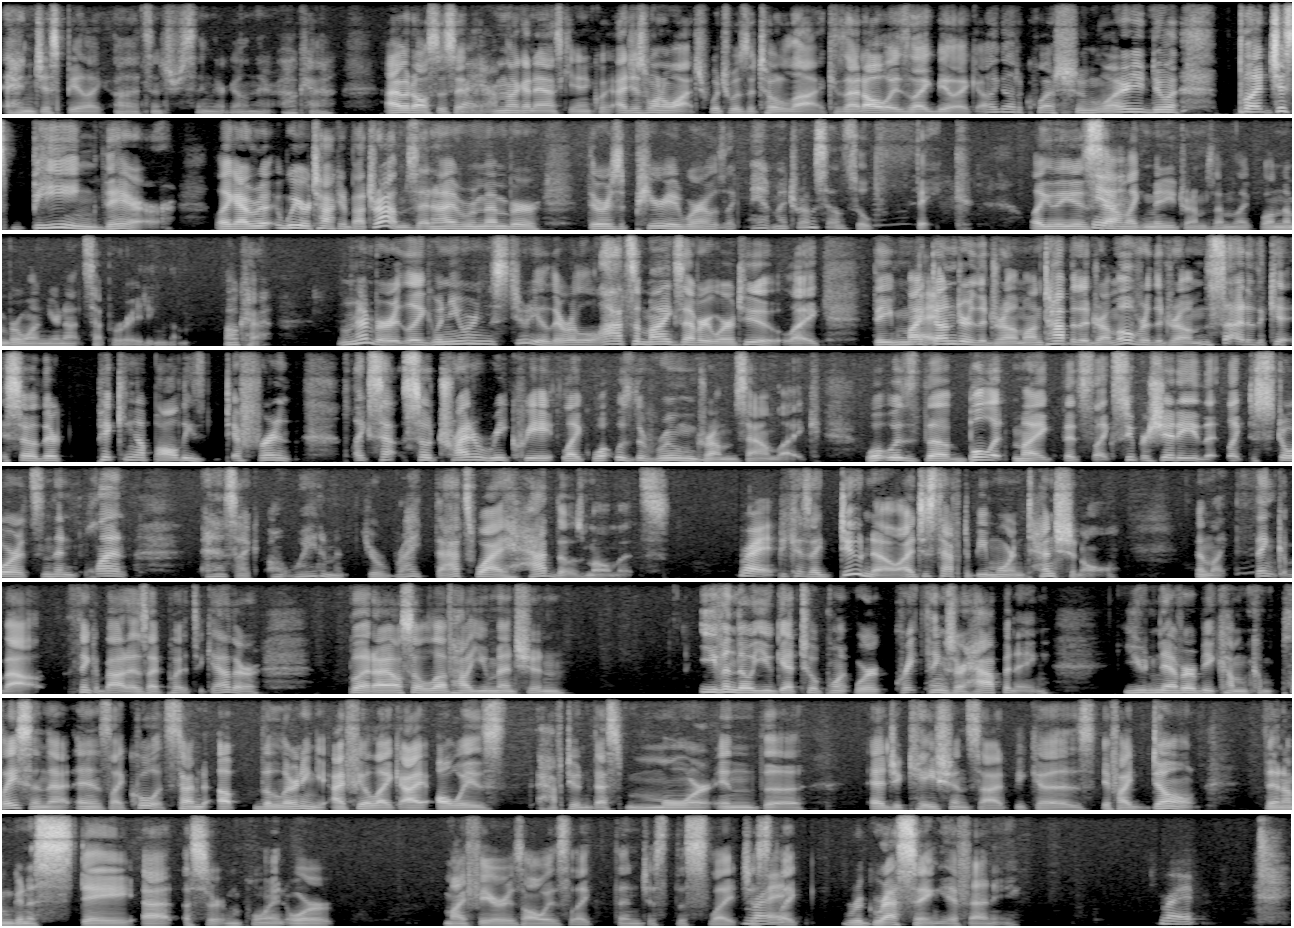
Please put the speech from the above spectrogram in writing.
and just be like, "Oh, that's interesting. They're going there." Okay. I would also say, like, Right. I'm not going to ask you any questions. I just want to watch, which was a total lie because I'd always like be like, oh, "I got a question. Why are you doing?" But just being there, like I re- we were talking about drums, and I remember there was a period where I was like, "Man, my drums sound so fake. Like they just Yeah. sound like mini drums." I'm like, "Well, number one, you're not separating them." Okay remember like when you were in the studio there were lots of mics everywhere too like they mic'd Right. under the drum on top of the drum over the drum the side of the kit so they're picking up all these different like so, so try to recreate like what was the room drum sound like what was the bullet mic that's like super shitty that like distorts and then plant and it's like oh wait a minute you're right that's why i had those moments right. because I do know. I just have to be more intentional and like think about think about it as I put it together. But I also love how you mention even though you get to a point where great things are happening, you never become complacent in that and it's like cool, it's time to up the learning. I feel like I always have to invest more in the education side because if I don't, then I'm going to stay at a certain point or my fear is always like then just the slight just Right. like regressing if any Right.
